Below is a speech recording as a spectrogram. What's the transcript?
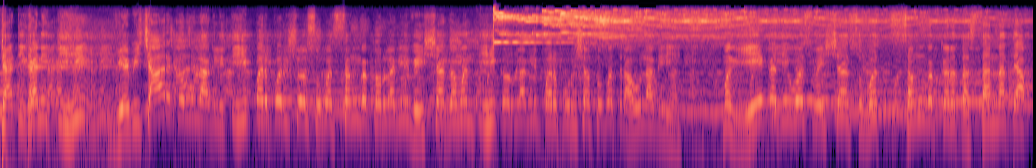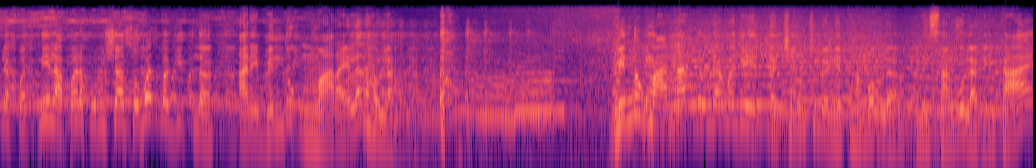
त्या ठिकाणी तीही व्यभिचार करू लागली तीही परपुरुषा सोबत संग करू लागली वेश्यागमन तीही करू लागली परपुरुषासोबत राहू लागली. मग एक दिवस वैश्यासोबत संग करत असताना त्या आपल्या पत्नीला परपुरुषासोबत बघितलं आणि बिंदूक मारायला धावला. बिंदूक मारणार तेवढ्यामध्ये त्या चंचुलने थांबवलं आणि सांगू लागले काय?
